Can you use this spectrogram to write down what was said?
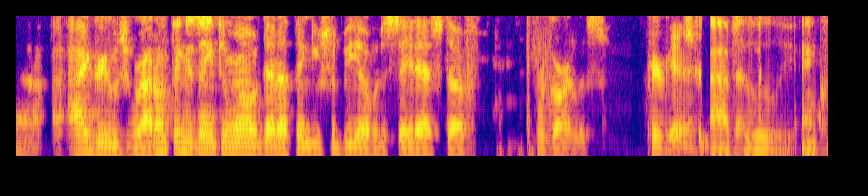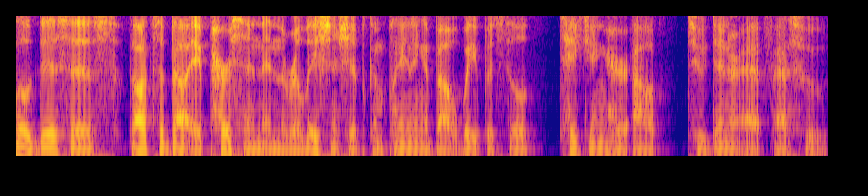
uh, I agree with you, bro. I don't think there's anything wrong with that. I think you should be able to say that stuff regardless. Period. Yeah. Absolutely. And Claude says thoughts about a person in the relationship complaining about weight, but still taking her out to dinner at fast food.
